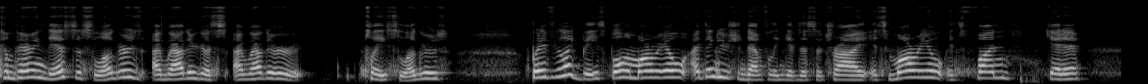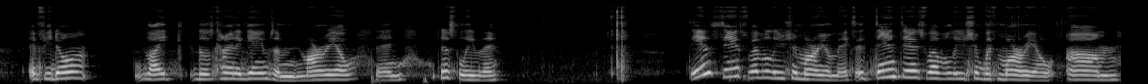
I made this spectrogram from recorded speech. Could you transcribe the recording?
comparing this to Sluggers, I'd rather just, I'd rather play Sluggers but if you like baseball and Mario, I think you should definitely give this a try. It's Mario, it's fun, get it. If you don't like those kind of games and Mario, then just leave it. Dance Dance Revolution Mario Mix. It's Dance Dance Revolution with Mario. Um,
